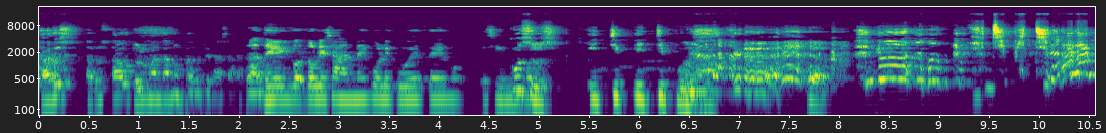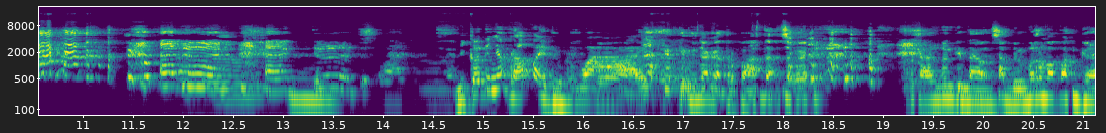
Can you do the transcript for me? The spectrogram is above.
harus harus tahu dulu mantanmu baru dirasakan. Berarti kok tulisannya kulit kuete kok Khusus. Icip icip ngono. Aduh. Aduh. Nikotinnya berapa itu? Wah, Itunya nggak terbatas. coy. Tergantung kita sambil merem apa enggak.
